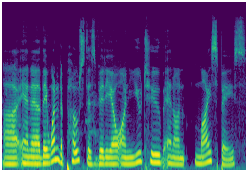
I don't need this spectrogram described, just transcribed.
Uh, and uh, they wanted to post this video on YouTube and on MySpace.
